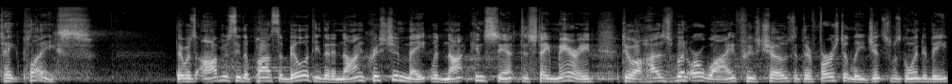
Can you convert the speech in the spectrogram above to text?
take place. There was obviously the possibility that a non Christian mate would not consent to stay married to a husband or wife who chose that their first allegiance was going to be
